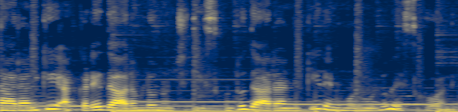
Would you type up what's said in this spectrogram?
దారానికి అక్కడే దారంలో నుంచి తీసుకుంటూ దారానికి రెండు మూడు మూడు వేసుకోవాలి.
